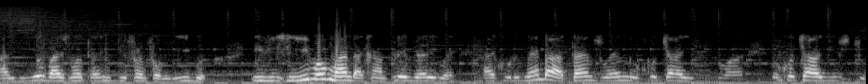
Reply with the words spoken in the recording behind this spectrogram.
and the Yoruba is not any different from the Igbo. If it's the Igbo man that can play very well, I could remember at times when Okocha, Okocha used to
